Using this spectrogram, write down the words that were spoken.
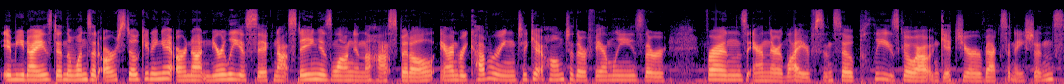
immunized, and the ones that are still getting it are not nearly as sick, not staying as long in the hospital, and recovering to get home to their families, their friends, and their lives. And so, please go out and get your vaccinations.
